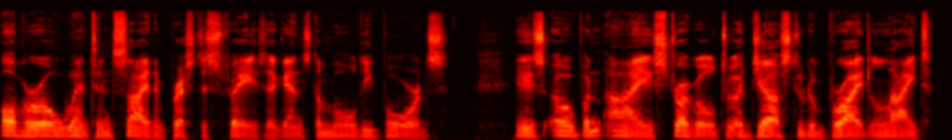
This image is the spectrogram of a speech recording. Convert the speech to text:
Alborough went inside and pressed his face against the moldy boards. His open eyes struggled to adjust to the bright light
